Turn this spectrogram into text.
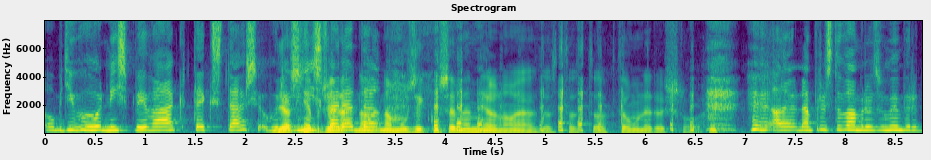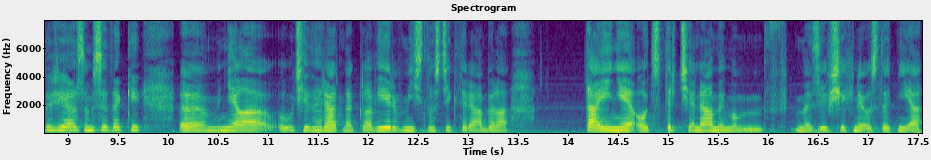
obdivuhodný zpěvák, textař, hudební Jasně, protože na, na, na muziku jsem neměl, no, já to, to, to, k tomu nedošlo. Ale naprosto vám rozumím, protože já jsem se taky uh, měla učit hrát na klavír v místnosti, která byla tajně odstrčená mimo, mezi všechny ostatní a,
